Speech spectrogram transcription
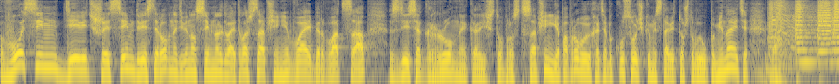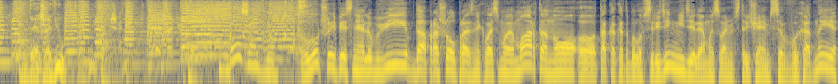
8 9 6 7 200 ровно 9702. Это ваше сообщение. Вайбер, WhatsApp. Здесь огромное количество просто сообщений. Я попробую хотя бы кусочками ставить то, что вы упоминаете. Дежавю. Дежавю. Лучшие песни о любви. Да, прошел праздник 8 марта, но э, так как это было в середине недели, а мы с вами встречаемся в выходные,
